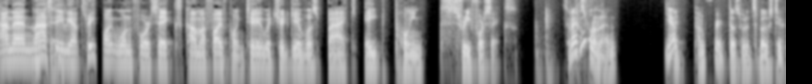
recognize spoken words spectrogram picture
and then lastly, Okay. we have three point one four six comma five point two, which should give us back eight point three four six. So let's Cool. run it. Yep. It- I'm sure it does what it's supposed to.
